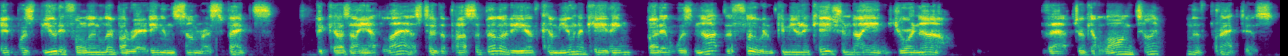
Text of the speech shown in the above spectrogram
It was beautiful and liberating in some respects, because I at last had the possibility of communicating, but it was not the fluent communication I enjoy now. That took a long time of practice.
